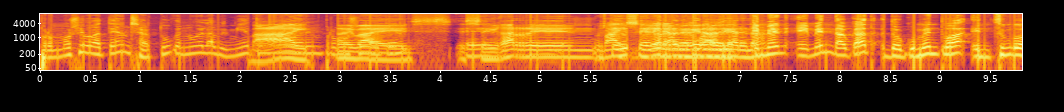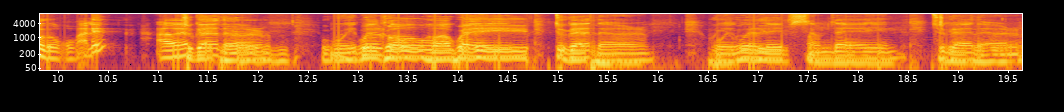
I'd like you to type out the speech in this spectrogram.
promozio batean sartu genuela 2000 Bai, bai, promozio bai, batean. s- Eh, seigarren, uste Bai, dut begira. denboraldiarena. Hemen, hemen daukat dokumentua entzungo dugu, bale? A ver. Together we will go away. Together we will live someday. Together,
